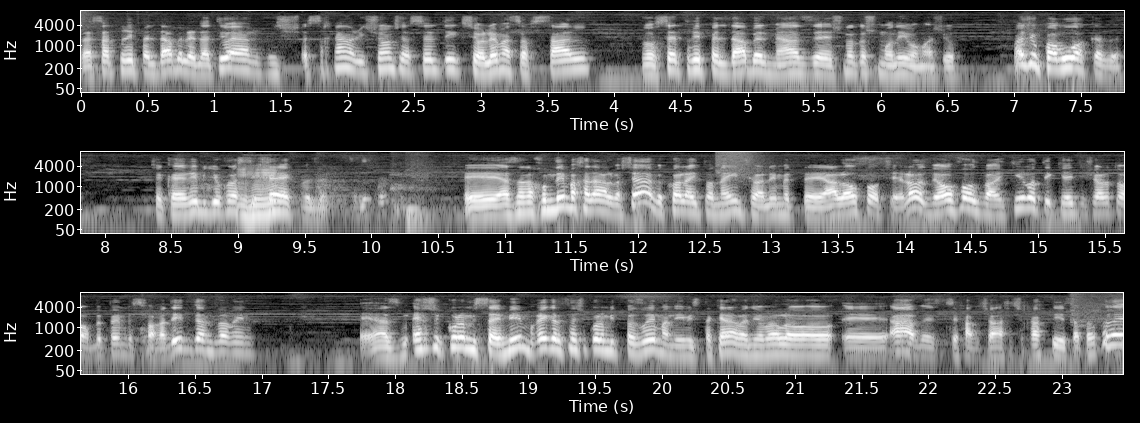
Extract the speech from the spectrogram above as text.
ועשה טריפל דאבל, לדעתי הוא היה השחקן הראשון של הסלטיקס שעולה מהספסל ועושה טריפל דאבל מאז שנות ה-80 או משהו. משהו פרוע כזה, שקיירי בדיוק לא שיחק וזה. אה, אז אנחנו עומדים בחדר הלבשה, וכל העיתונאים שואלים את אה, אל אורפורד שאלות, ואורפורד כבר הכיר אותי, כי הייתי שואל אותו הרבה פעמים בספרדית גם דברים. אה, אז איך שכולם מסיימים, רגע לפני שכולם מתפזרים, אני מסתכל עליו ואני אומר לו, אה, וסליחה, שכחתי לספר את זה,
